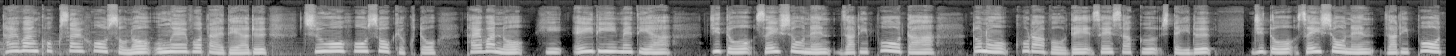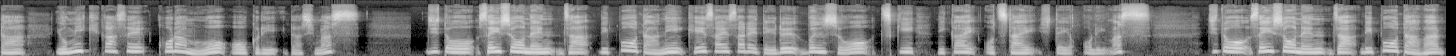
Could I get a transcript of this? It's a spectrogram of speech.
台湾国際放送の運営母体である中央放送局と台湾の非営利メディア児童青少年ザ・リポーターとのコラボで制作している児童青少年ザ・リポーター読み聞かせコラムをお送りいたします。児童青少年ザ・リポーターに掲載されている文章を月2回お伝えしております。児童青少年ザ・リポーターは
